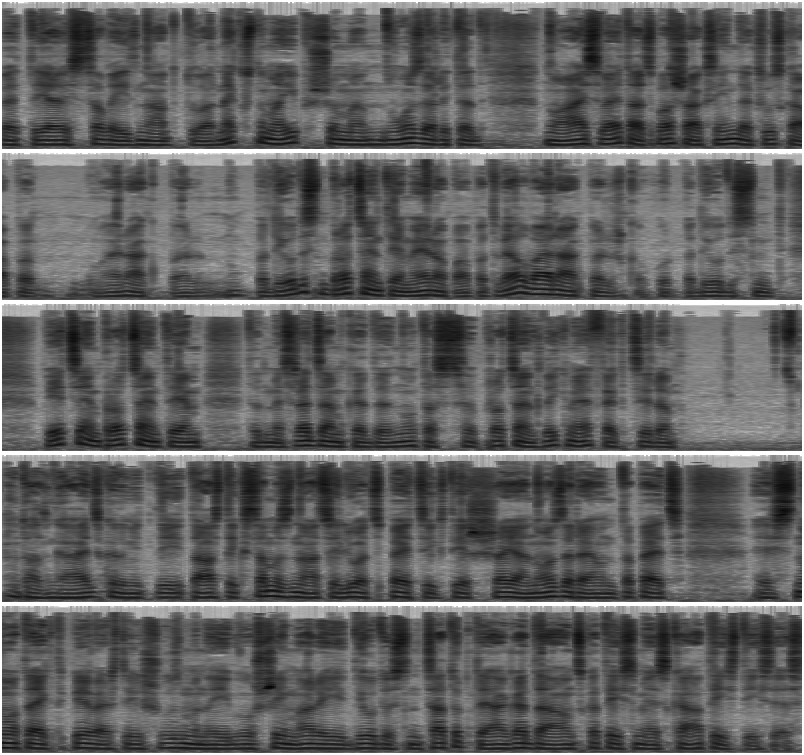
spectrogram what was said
bet, ja es salīdzinātu to ar nekustamā īpašuma nozari, tad no ASV tāds plašāks indeks uzkāpa vairāk par, nu, par 20%, Eiropā pat vēl vairāk, par kaut kur par 25%. Tad mēs redzam, ka nu, tas procentu likme efekts ir Un tās gaidas, kad tās tiks samazināts, ir ļoti spēcīgas tieši šajā nozarē. Tāpēc es noteikti pievērsīšu uzmanību šim arī 24. gadā un skatīsimies, kā attīstīsies.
